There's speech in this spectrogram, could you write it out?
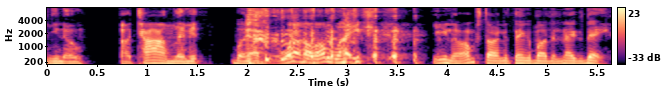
you know, a time limit, but after a while I'm like, you know, I'm starting to think about the next day.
